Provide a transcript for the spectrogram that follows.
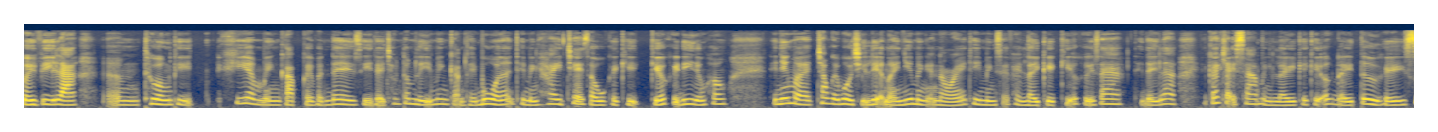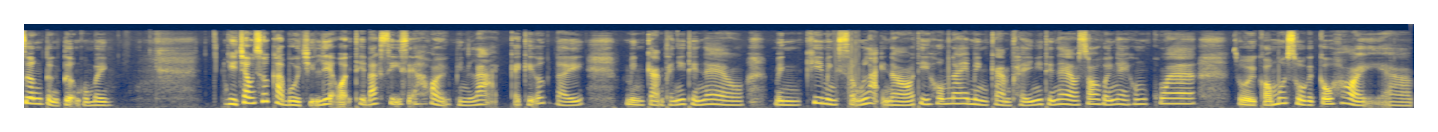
Bởi vì là um, thường thì khi mà mình gặp cái vấn đề gì đấy trong tâm lý mình cảm thấy buồn ấy, thì mình hay che giấu cái ký, ký ức ấy đi đúng không? Thế nhưng mà trong cái buổi trị liệu này như mình đã nói thì mình sẽ phải lấy cái ký ức ấy ra. Thì đấy là cái cách tại sao mình lấy cái ký ức đấy từ cái xương tưởng tượng của mình thì trong suốt cả buổi trị liệu ấy thì bác sĩ sẽ hỏi mình lại cái ký ức đấy mình cảm thấy như thế nào mình khi mình sống lại nó thì hôm nay mình cảm thấy như thế nào so với ngày hôm qua rồi có một số cái câu hỏi à,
